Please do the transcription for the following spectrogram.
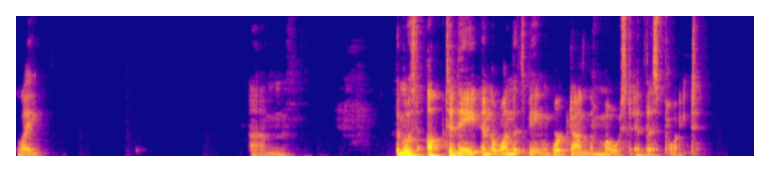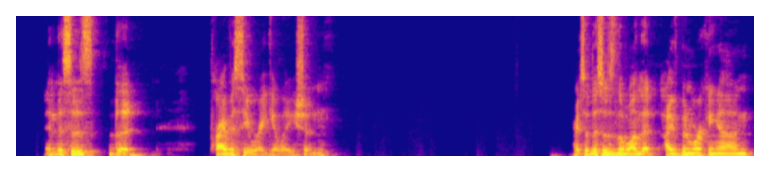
like um the most up to date and the one that's being worked on the most at this point. And this is the privacy regulation. All right, so this is the one that I've been working on.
